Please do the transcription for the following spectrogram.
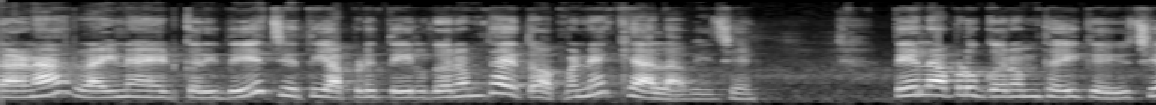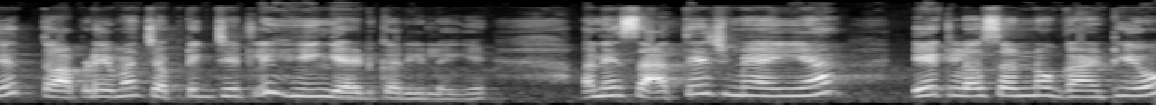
દાણા રાઈના એડ કરી દઈએ, જેથી આપણે તેલ ગરમ થાય તો આપણને ખ્યાલ આવી જાય તેલ આપણું ગરમ થઈ ગયું છે, તો આપણે એમાં ચપટીક જેટલી હિંગ એડ કરી લઈએ. અને સાથે જ મેં અહીંયા એક લસણનો ગાંઠિયો,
